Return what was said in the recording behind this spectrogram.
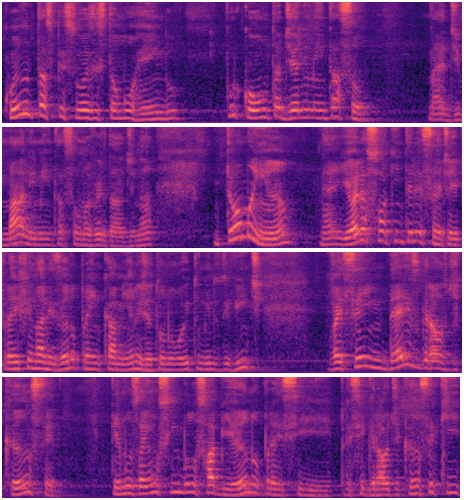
Quantas pessoas estão morrendo por conta de alimentação, né? de má alimentação, na verdade. Né? Então amanhã, né, e olha só que interessante, aí para ir finalizando, para ir encaminhando, já estou no 8 minutos e 20, vai ser em 10 graus de câncer, temos aí um símbolo sabiano para esse, esse grau de câncer, que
